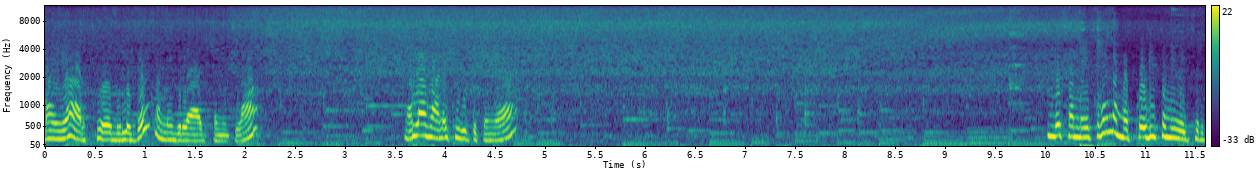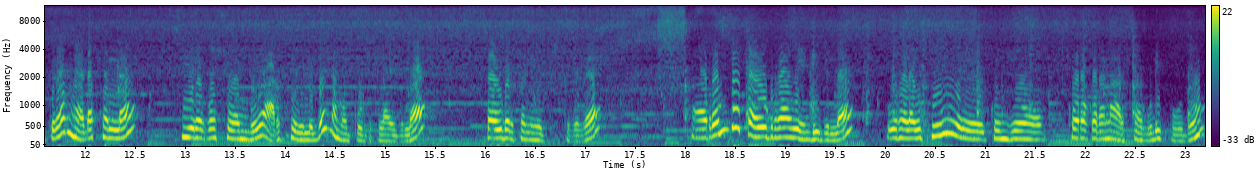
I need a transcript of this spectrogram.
மையாக அரைச்சி விழுது நம்ம இதில் ஆட் பண்ணிக்கலாம். நல்லா வணக்கி விட்டுக்கோங்க. இந்த சமயத்தில் நம்ம பொடி பண்ணி வச்சிருக்கிற நடக்கல்ல சீரகம் சோம்பு அரைச்சி விழுது நம்ம போட்டுக்கலாம் இதில். பவுடர் பண்ணி வச்சுருக்கிறத. ரொம்ப பவுடராக வேண்டியதில்லை. ஓரளவுக்கு கொஞ்சம் குறை குறைன்னு அரைச்சா கூட போதும்.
